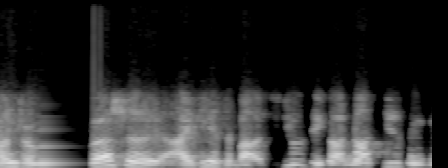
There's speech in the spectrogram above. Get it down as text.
controversial ideas about using or not using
